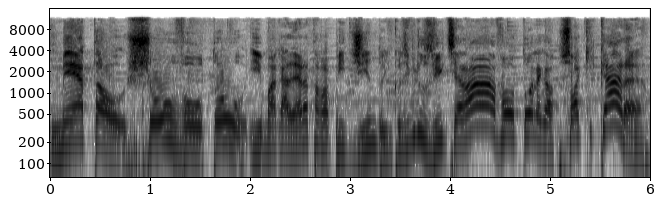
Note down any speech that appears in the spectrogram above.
Metal Show voltou e uma galera tava pedindo, inclusive nos vídeos, disseram, ah, voltou, legal. Só que, cara,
